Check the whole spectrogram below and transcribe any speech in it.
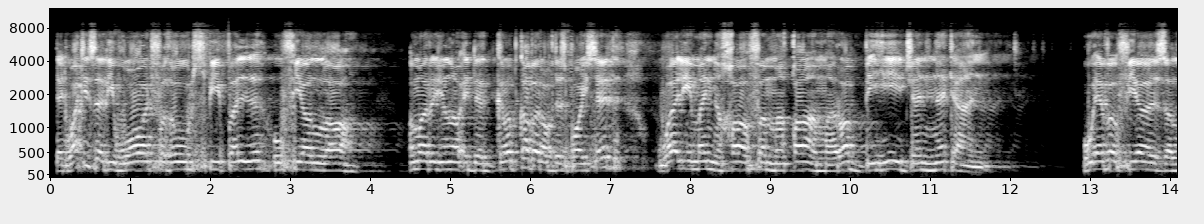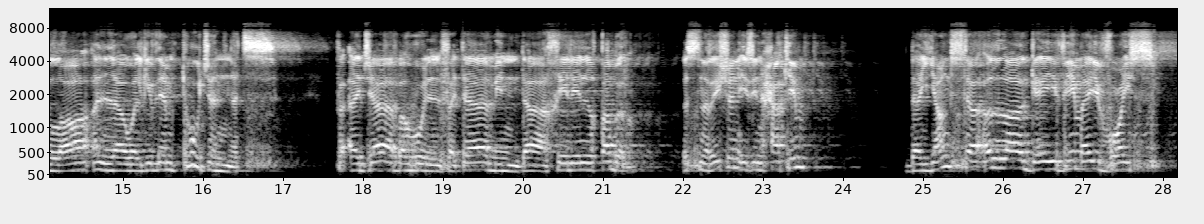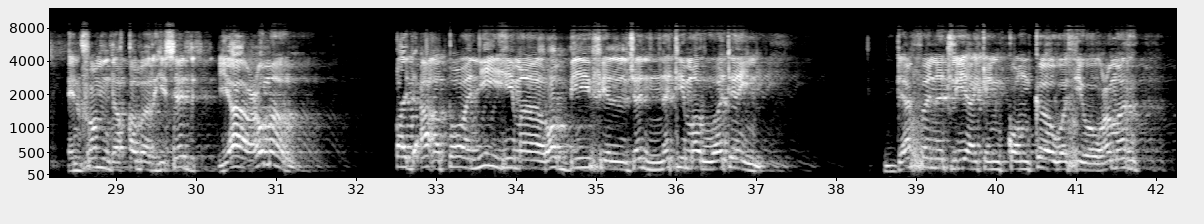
that what is the reward for those people who fear Allah. Umar at the qabr of this boy said, وَلِمَنْ خَافَ مَقَامَ رَبِّهِ جَنَّتًا Whoever fears Allah, Allah will give them two jannats. فَأَجَابَهُ الْفَتَى مِنْ دَاخِلِ الْقَبْرِ This narration is in Hakim. The youngster, Allah gave him a voice And from the qabr he said, Ya Umar, قد أعطانيهما ربي في الجنة مرتين. Definitely I can concur with you, Umar.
